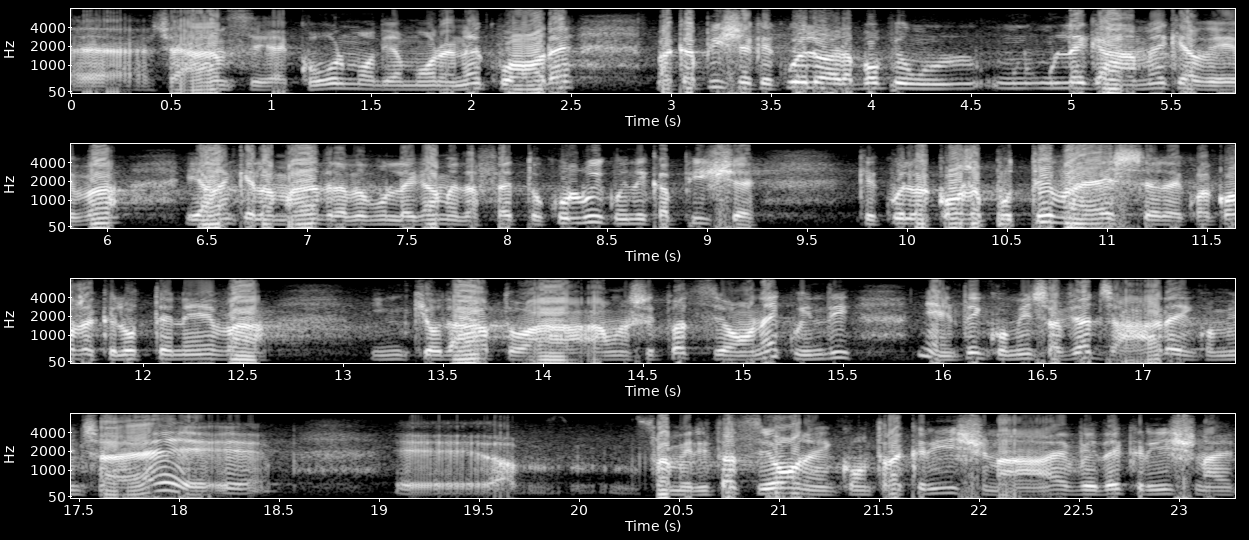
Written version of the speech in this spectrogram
eh, cioè anzi è colmo di amore nel cuore, ma capisce che quello era proprio un, un, un, legame che aveva e anche la madre aveva un legame d'affetto con lui, quindi capisce che quella cosa poteva essere qualcosa che lo teneva inchiodato a, a una situazione e quindi niente, incomincia a viaggiare, incomincia a... Eh, eh, fa meditazione, incontra Krishna e vede Krishna,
